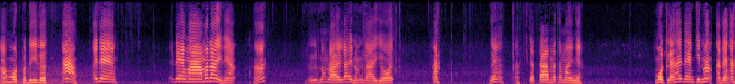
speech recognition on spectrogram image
เอาหมดพอดีเลย อ้าว ไอ้แดง ไอ้แดงมาเมื่อไรเนี่ย ฮะหรือน้ำลายไล่น้ำลายย้อย อะ เนี่ยอะ จะตามมาทำไมเนี่ย หมดแล้วให้แดงกินมั่งอะแดงอะ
